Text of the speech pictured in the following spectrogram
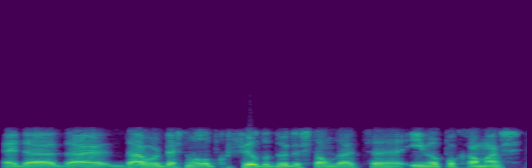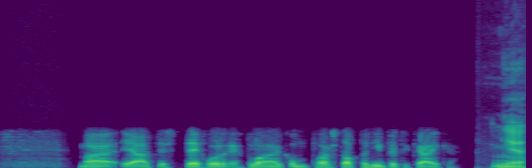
Daar, daar, daar wordt best nog wel op gefilterd door de standaard e-mailprogramma's. Maar ja, het is tegenwoordig echt belangrijk om een paar stappen dieper te kijken. Ja,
